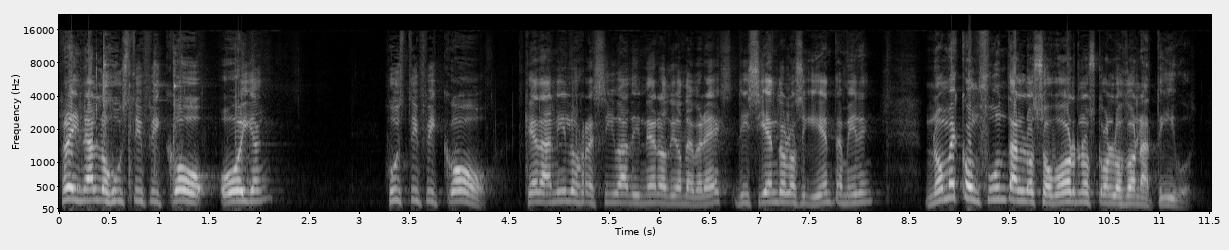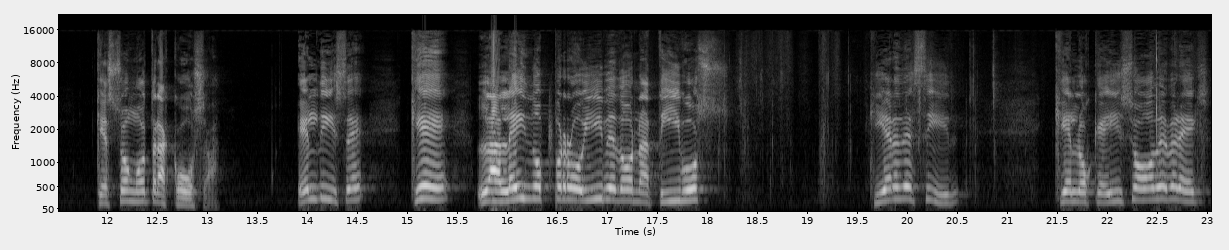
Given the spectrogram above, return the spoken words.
Reinaldo justificó, oigan, justificó que Danilo reciba dinero de Odebrecht, diciendo lo siguiente, miren, no me confundan los sobornos con los donativos, que son otra cosa. Él dice que la ley no prohíbe donativos, quiere decir que lo que hizo Odebrecht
